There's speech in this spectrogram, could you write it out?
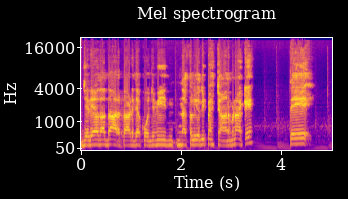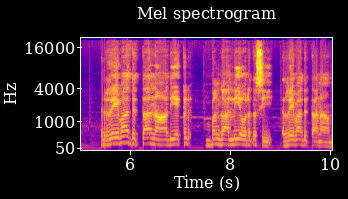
ਜਿਹੜੇ ਉਹਦਾ ਆਧਾਰ ਕਾਰਡ ਜਾਂ ਕੁਝ ਵੀ ਨਕਲੀ ਉਹਦੀ ਪਹਿਚਾਣ ਬਣਾ ਕੇ ਤੇ ਰੇਵਾ ਦਿੱਤਾ ਨਾਂ ਦੀ ਇੱਕ ਬੰਗਾਲੀ ਔਰਤ ਸੀ, ਰੇਵਾ ਦਿੱਤਾ ਨਾਮ।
